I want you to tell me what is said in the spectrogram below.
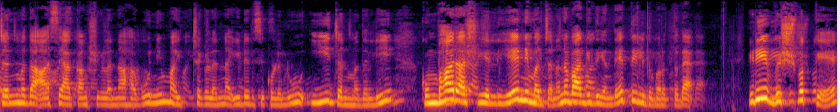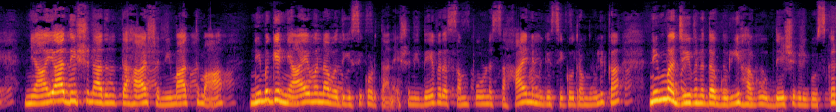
ಜನ್ಮದ ಆಸೆ ಆಕಾಂಕ್ಷೆಗಳನ್ನ ಹಾಗೂ ನಿಮ್ಮ ಇಚ್ಛೆಗಳನ್ನ ಈಡೇರಿಸಿಕೊಳ್ಳಲು ಈ ಜನ್ಮದಲ್ಲಿ ಕುಂಭ ರಾಶಿಯಲ್ಲಿಯೇ ನಿಮ್ಮ ಜನನವಾಗಿದೆ ಎಂದೇ ತಿಳಿದು ಬರುತ್ತದೆ. ಇಡೀ ವಿಶ್ವಕ್ಕೆ ನ್ಯಾಯಾಧೀಶನಾದಂತಹ ಶನಿಮಾತ್ಮ ನಿಮಗೆ ನ್ಯಾಯವನ್ನ ಒದಗಿಸಿಕೊಡ್ತಾನೆ. ಶನಿದೇವರ ಸಂಪೂರ್ಣ ಸಹಾಯ ನಿಮಗೆ ಸಿಗೋದ್ರ ಮೂಲಕ ನಿಮ್ಮ ಜೀವನದ ಗುರಿ ಹಾಗೂ ಉದ್ದೇಶಗಳಿಗೋಸ್ಕರ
